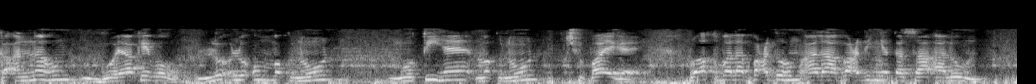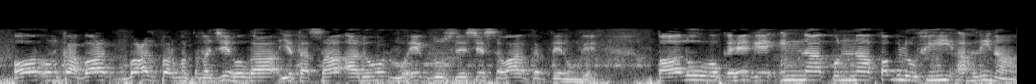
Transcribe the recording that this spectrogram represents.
کا گویا کہ وہ لؤلؤ مکنون، موتی ہیں، مکنون، چھپائے گئے۔ وہ اقبال بعضهم على بعض يتساءلون۔ اور ان کا بعض بعض پر متوجہ ہوگا یتساءلون وہ ایک دوسرے سے سوال کرتے ہوں گے۔ قالو وہ کہیں گے، انا کننا قبل فی اہلینا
